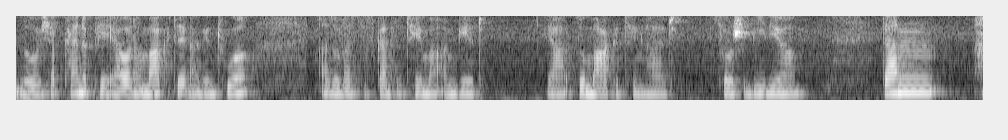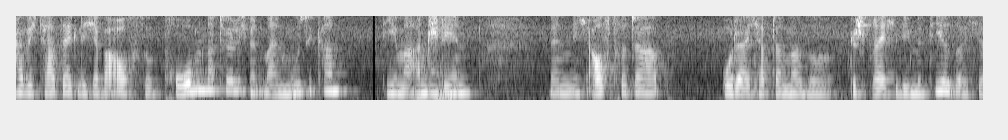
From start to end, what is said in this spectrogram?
Mhm. So, ich habe keine PR- oder Marketingagentur. Also was das ganze Thema angeht. Ja, so Marketing halt, Social Media. Dann habe ich tatsächlich aber auch so Proben natürlich mit meinen Musikern, die immer anstehen, mhm. wenn ich Auftritte habe. Oder ich habe dann mal so Gespräche wie mit dir, solche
